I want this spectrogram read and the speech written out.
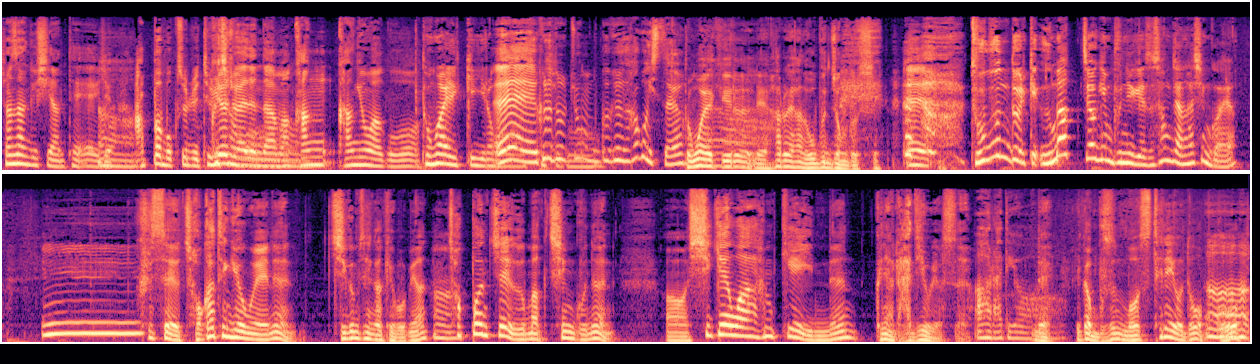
전상규 씨한테 이제 어. 아빠 목소리를 들려줘야 그쵸. 된다 막 강, 강요하고 동화 읽기 이런 거. 네, 그래도 좀 그렇게 하고 있어요. 동화 읽기를 아. 네, 하루에 한 5분 정도씩. 네. 두 분도 이렇게 음악적인 분위기에서 성장하신 거예요? 음. 글쎄요. 저 같은 경우에는 지금 생각해 보면 어. 첫 번째 음악 친구는 어, 시계와 함께 있는 그냥 라디오였어요. 아, 라디오. 네. 그러니까 무슨 뭐 스테레오도 없고 어.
